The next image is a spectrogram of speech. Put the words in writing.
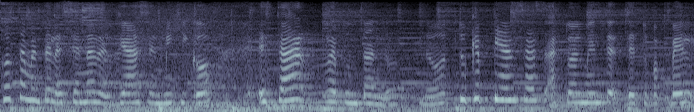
Justamente la escena del jazz en México está repuntando, ¿no? ¿Tú qué piensas actualmente de tu papel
